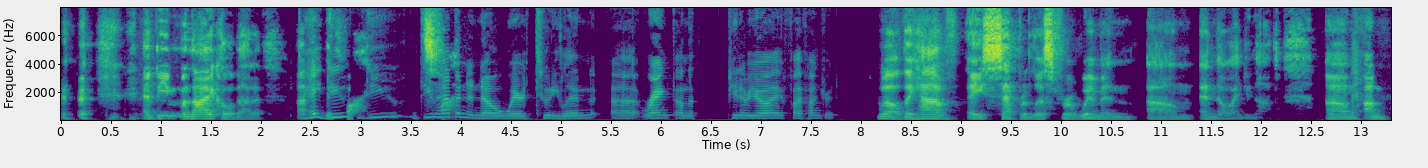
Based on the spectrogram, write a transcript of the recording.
and be maniacal about it. Uh, hey, do you, do you do It's you fine. happen to know where Tootie Lynn uh, ranked on the PWI 500? Well, they have a separate list for women, um, and no, I do not. Um, I'm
